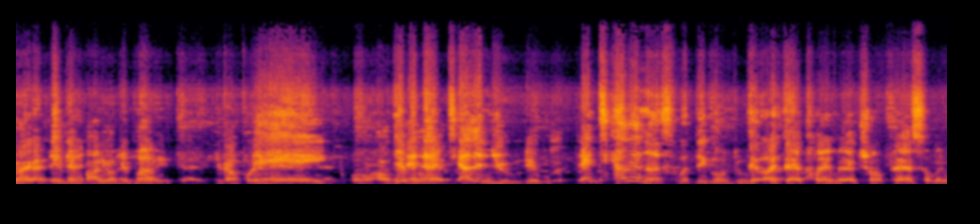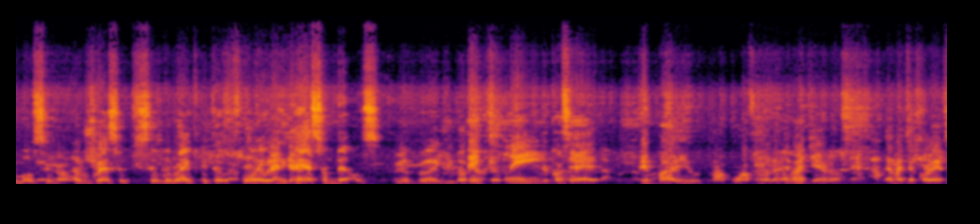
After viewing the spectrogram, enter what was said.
Right. Uh, chicken not party or doing big enough. You can put it. Hey, Oh, I'll Yeah, they're not telling you. They, they're telling us what they're gonna do. They- to But they're claiming that Trump passed some of the most aggressive civil rights with the Floyd. He passed some bills. Real bro, you they claim. Because uh, big party, you ma ko afun la, ẹ ma jẹ ẹran, ẹ ma jẹ correct.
